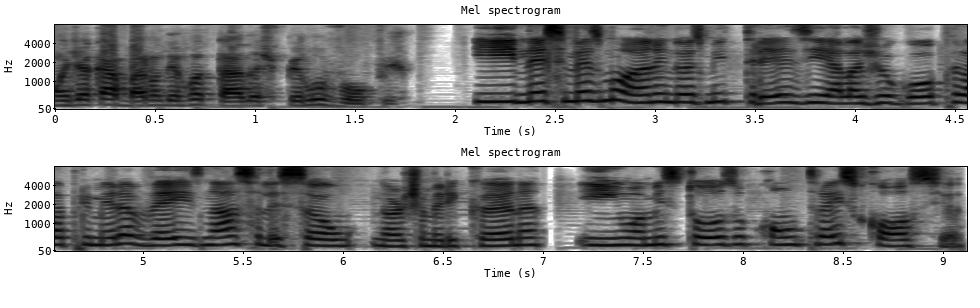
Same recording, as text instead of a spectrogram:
onde acabaram derrotadas pelo Wolves. E nesse mesmo ano, em 2013, ela jogou pela primeira vez na seleção norte-americana em um amistoso contra a Escócia,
